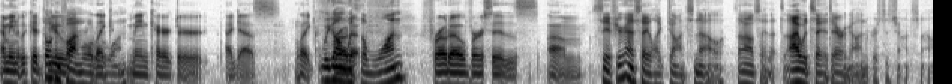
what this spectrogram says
I mean, we could Tolkien do fought in World War like One. main character, I guess. Like We going with the one. Frodo versus um See, if you're gonna say like Jon Snow, then I don't say that. I would say it's Aragorn versus Jon Snow.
